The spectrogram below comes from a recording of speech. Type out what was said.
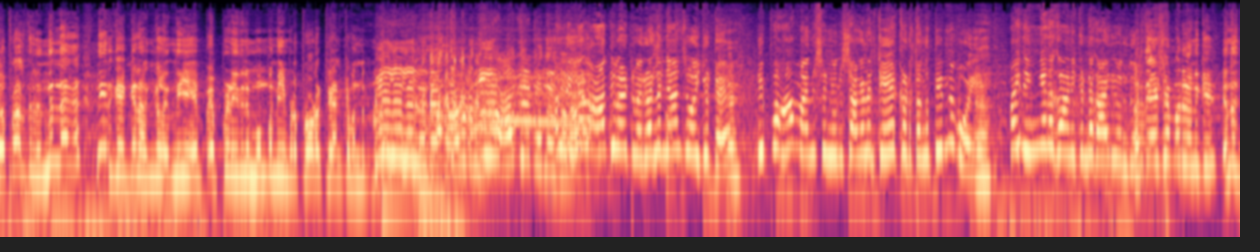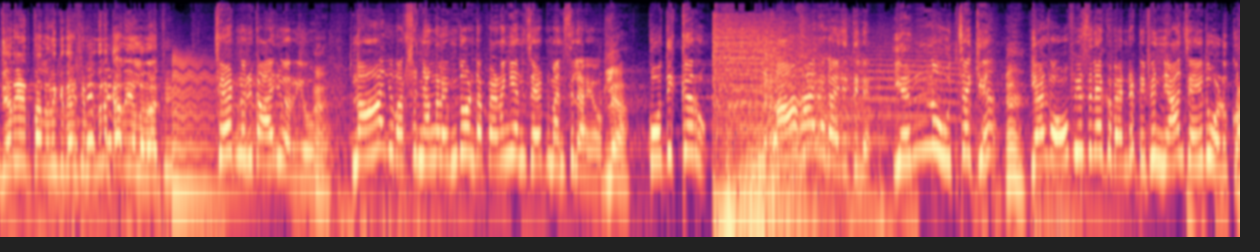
വെപ്രാളത്തിൽ നിന്നെ നിനക്ക് എങ്ങനെ നിങ്ങൾ നീ എപ്പോഴും ഇതിന് മുമ്പ് നീ ഇവിടെ പ്രോഡക്റ്റ് കാണിക്കാൻ വന്നിട്ടുണ്ട്? ഇല്ല, ഇല്ല, ഇല്ല, ഞാൻ അവിടെ നിന്ന് ആദ്യമായിട്ട് വന്നത് ആദ്യമായിട്ട് വരും. അല്ല ഞാൻ ചോദിക്കട്ടെ? ഇപ്പൊ ആ മനുഷ്യൻ ഒരു ശകലം കേക്ക് എടുത്തങ്ങ് തിന്നുപോയി. അതിന് ഇങ്ങനെ കാണിക്കേണ്ട കാര്യം എന്തോ ഒരു ദേഷ്യം വരും എനിക്ക്. എന്ത് ചെറിയ എടുത്താലും എനിക്ക് ദേഷ്യം നിനക്ക് അറിയാലോ രാജി? ചേട്ടൻ ഒരു കാര്യം അറിയോ? നാല് വർഷം ഞങ്ങൾ എന്തുകൊണ്ടാ പിണങ്ങിയെന്ന് ചേട്ടൻ മനസ്സിലായോ? ഇല്ല. കൊതിക്കറു. ആഹാര കാര്യത്തിൽ എന്നും ഉച്ചയ്ക്ക് ഇയാളുടെ ഓഫീസിലേക്ക് വേണ്ട ടിഫിൻ ഞാൻ ചെയ്തു കൊടുക്കും.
